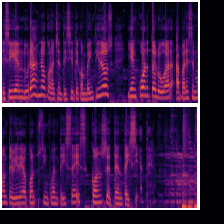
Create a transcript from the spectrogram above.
Le siguen Durazno con 87,22 y en cuarto lugar aparece Montevideo con 56,77.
